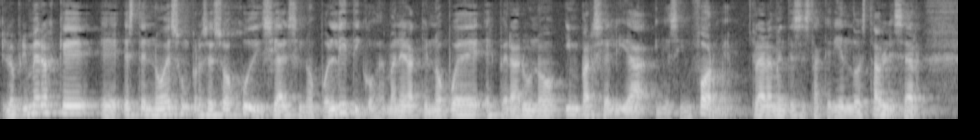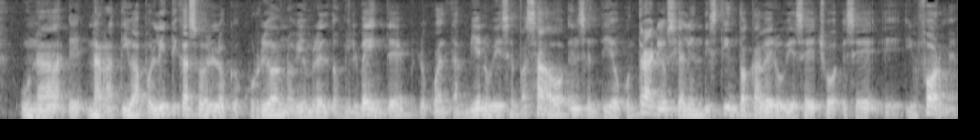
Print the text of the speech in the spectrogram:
Lo primero es que eh, este no es un proceso judicial sino político, de manera que no puede esperar uno imparcialidad en ese informe. Claramente se está queriendo establecer una eh, narrativa política sobre lo que ocurrió en noviembre del 2020, lo cual también hubiese pasado en sentido contrario si alguien distinto a Caber hubiese hecho ese eh, informe.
